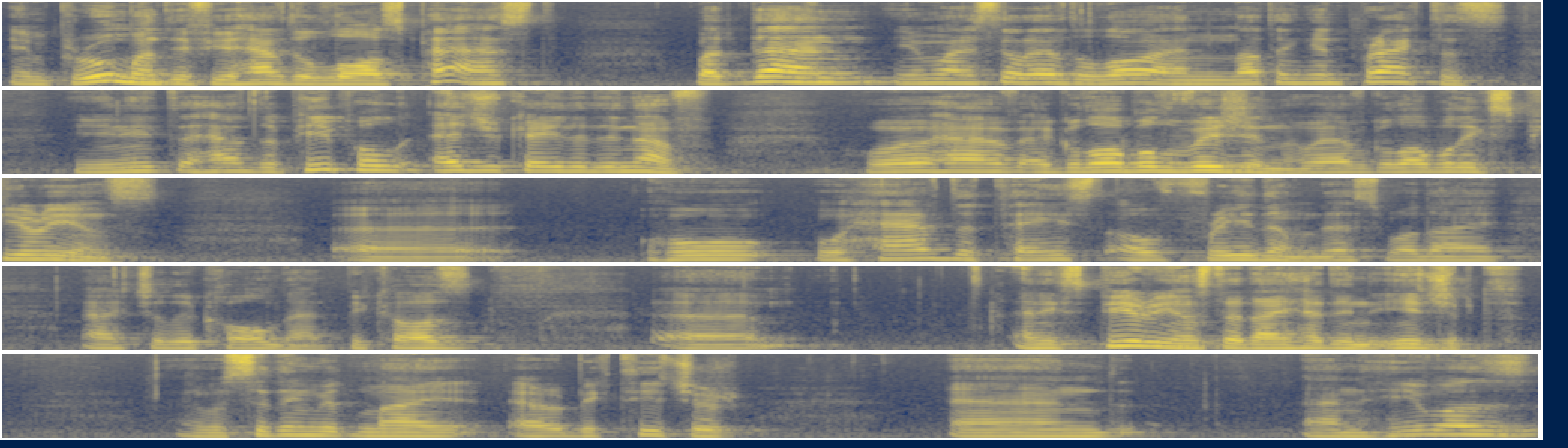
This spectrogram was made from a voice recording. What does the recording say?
improvement if you have the laws passed, but then you might still have the law and nothing in practice. You need to have the people educated enough, who have a global vision, who have global experience, uh, who, who have the taste of freedom. That's what I actually call that. Because um, an experience that I had in Egypt, I was sitting with my Arabic teacher, and and he was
